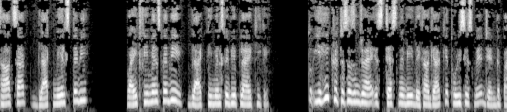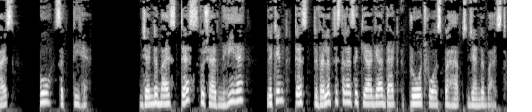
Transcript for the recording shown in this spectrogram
ساتھ ساتھ بلیک میلس پہ بھی وائٹ فیملس پہ بھی بلیک فیملس پہ بھی اپلائی کی گئی تو یہی کریٹیسم جو ہے اس ٹیسٹ میں بھی دیکھا گیا کہ تھوڑی سی اس میں جینڈر بائس ہو سکتی ہے جینڈر بائس ٹیسٹ تو شاید نہیں ہے لیکن ٹیسٹ ڈیولپ جس طرح سے کیا گیا that approach was perhaps gender biased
